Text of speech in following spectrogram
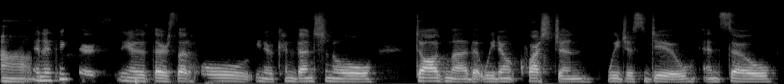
Um, and I think there's, you know, there's that whole, you know, conventional dogma that we don't question, we just do. And so,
